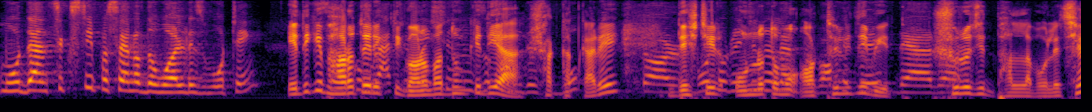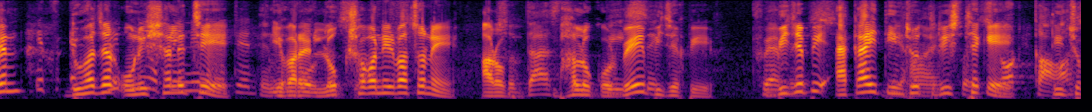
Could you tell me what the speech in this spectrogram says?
More than 60% of the world is voting. এদিকে ভারতের একটি গণমাধ্যমকে দেয়া সাক্ষাৎকারে দেশটির অন্যতম অর্থনীতিবিদ সুরজিৎ ভাল্লা বলেছেন দু সালের চেয়ে এবারের লোকসভা নির্বাচনে আরও ভালো করবে বিজেপি বিজেপি একাই তিনশো থেকে তিনশো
